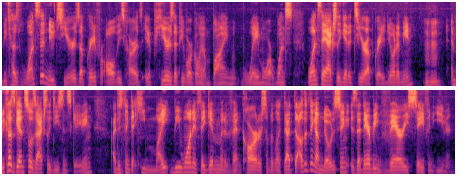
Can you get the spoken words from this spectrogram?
because once the new tier is upgraded for all of these cards, it appears that people are going out and buying way more once once they actually get a tier upgraded. You know what I mean? Mm-hmm. And because Guentzel is actually decent skating, I just think that he might be one if they give him an event card or something like that. The other thing I'm noticing is that they are being very safe and even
